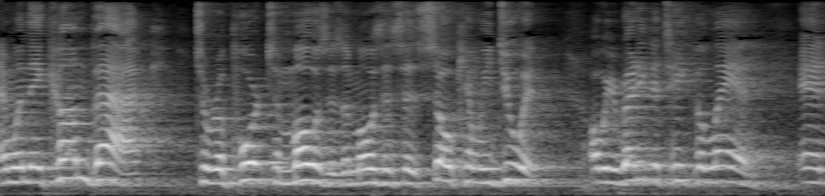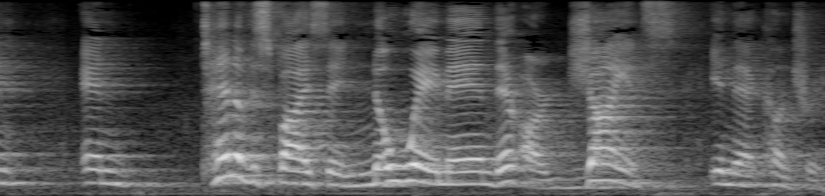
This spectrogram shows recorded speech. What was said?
And when they come back to report to Moses, and Moses says, So, can we do it? Are we ready to take the land? And, and 10 of the spies say, No way, man. There are giants in that country.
